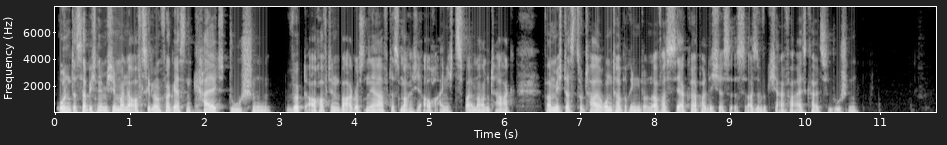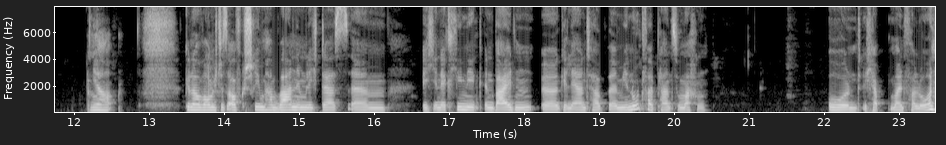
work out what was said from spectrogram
und, das habe ich nämlich in meiner Aufzählung vergessen, kalt duschen wirkt auch auf den Vagusnerv. Das mache ich auch eigentlich zweimal am Tag, weil mich das total runterbringt und auch was sehr körperliches ist. Also wirklich einfach eiskalt zu duschen. Ja. Genau, warum ich das aufgeschrieben habe, war nämlich, dass ähm, ich in der Klinik in beiden äh, gelernt habe, äh, mir einen Notfallplan zu machen. Und ich habe meinen verloren.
